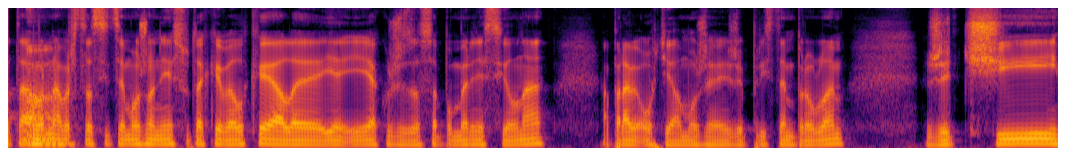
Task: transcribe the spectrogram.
tá horná vrstva síce možno nie sú také veľké, ale je, je akože zasa pomerne silná a práve odtiaľ môže že prísť ten problém, že či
